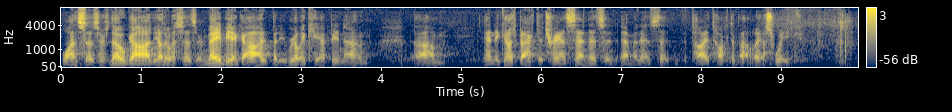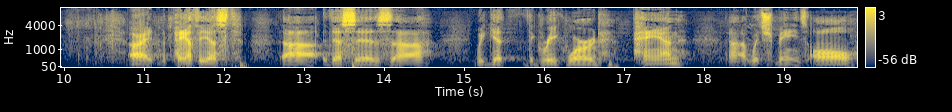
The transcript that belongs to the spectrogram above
One says there's no God, the other one says there may be a God, but he really can't be known. Um, and it goes back to transcendence and immanence that Ty talked about last week. All right, the pantheist. Uh, this is, uh, we get the Greek word pan, uh, which means all,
